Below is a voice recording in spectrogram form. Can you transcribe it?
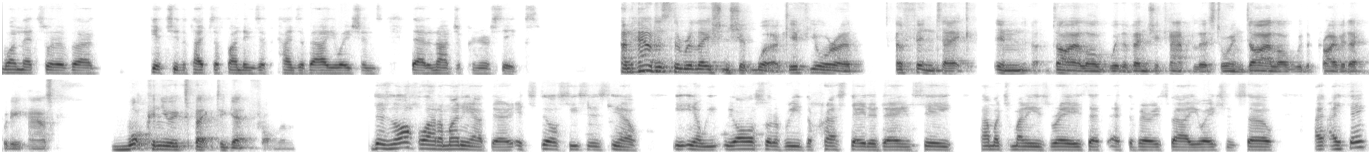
one that sort of uh, gets you the types of fundings at the kinds of valuations that an entrepreneur seeks. And how does the relationship work? If you're a, a fintech in dialogue with a venture capitalist or in dialogue with a private equity house, what can you expect to get from them? There's an awful lot of money out there. It still ceases, you know, you know, we, we all sort of read the press day to day and see how much money is raised at, at the various valuations. So I, I think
